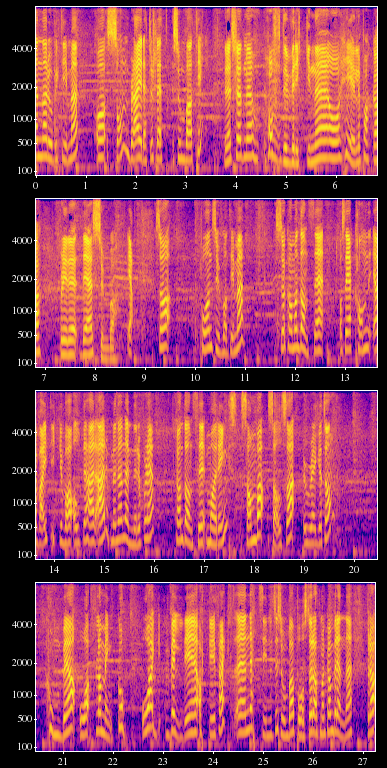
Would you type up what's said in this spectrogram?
en aerobic-time, og sånn blei rett og slett zumba til. Rett og slett med hoftevrikkene og hele pakka blir det Det er zumba. Ja. Så på en zumba-time så kan man danse Altså, jeg kan Jeg veit ikke hva alt det her er, men jeg nevner det for det. Kan danse marengs, samba, salsa, reggaeton, cumbia og flamenco. Og veldig artig fact, eh, nettsiden til Zumba påstår at man kan brenne fra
